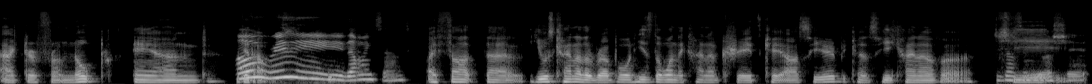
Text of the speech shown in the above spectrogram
actor from Nope and Oh, really? That makes sense. I thought that he was kind of the rebel, and he's the one that kind of creates chaos here because he kind of uh Doesn't he shit.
